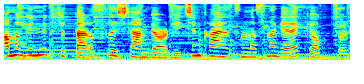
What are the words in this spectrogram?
Ama günlük sütler ısıl işlem gördüğü için kaynatılmasına gerek yoktur.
